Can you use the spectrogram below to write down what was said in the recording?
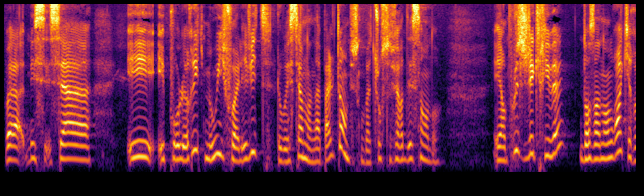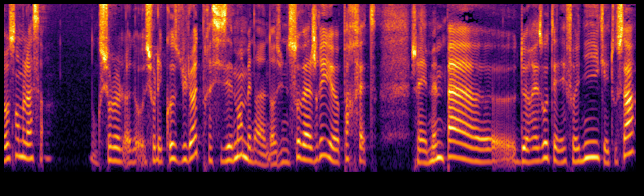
Voilà, mais ça. Et, pour le rythme, oui, il faut aller vite. Le western n'en a pas le temps, puisqu'on va toujours se faire descendre. Et en plus, j'écrivais dans un endroit qui ressemble à ça. Donc sur, le, sur les causes du Lot, précisément, mais dans, une sauvagerie euh, parfaite. J'avais même pas euh, de réseau téléphonique et tout ça.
